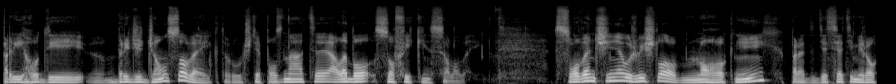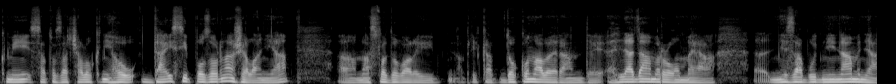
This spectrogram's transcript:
príhody Bridget Jonesovej, ktorú určite poznáte, alebo Sophie Kinselovej. V Slovenčine už vyšlo mnoho kníh. Pred desiatimi rokmi sa to začalo knihou Daj si pozor na želania. Nasledovali napríklad Dokonalé rande, Hľadám Rómea, Nezabudni na mňa,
